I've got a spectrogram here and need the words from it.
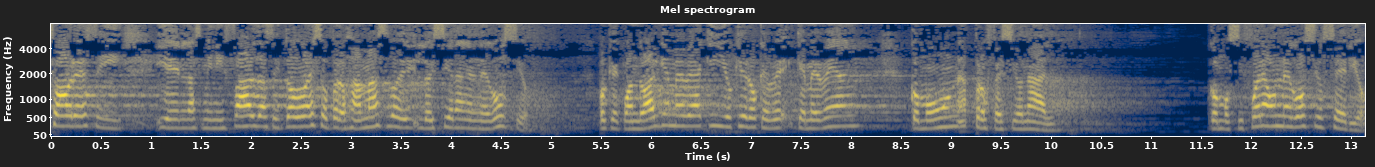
chores y, y en las minifaldas y todo eso, pero jamás lo, lo hiciera en el negocio. Porque cuando alguien me ve aquí, yo quiero que, ve, que me vean como una profesional. Como si fuera un negocio serio.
